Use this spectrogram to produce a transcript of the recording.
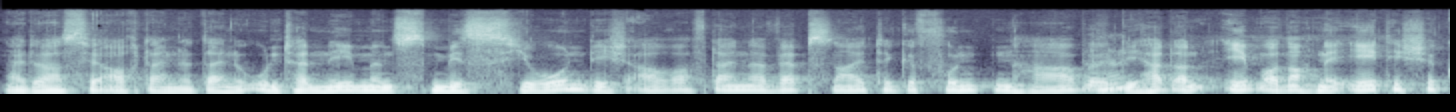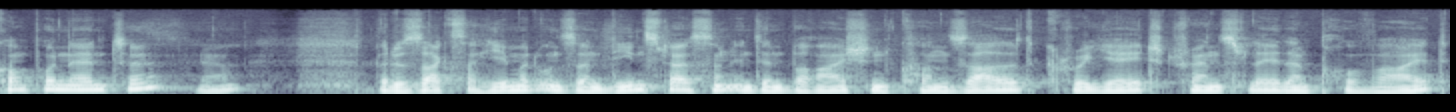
Na, du hast ja auch deine, deine Unternehmensmission, die ich auch auf deiner Webseite gefunden habe. Mhm. Die hat dann eben auch noch eine ethische Komponente. Ja weil du sagst hier mit unseren Dienstleistungen in den Bereichen Consult, Create, Translate und Provide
